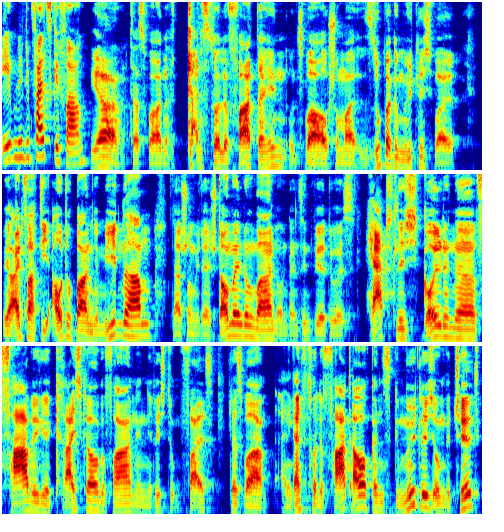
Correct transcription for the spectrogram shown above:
eben in die Pfalz gefahren. Ja, das war eine ganz tolle Fahrt dahin und zwar auch schon mal super gemütlich, weil wir einfach die Autobahn gemieden haben, da schon wieder Staumeldungen waren und dann sind wir durchs herbstlich goldene, farbige Kraichgau gefahren in die Richtung Pfalz. Das war eine ganz tolle Fahrt auch, ganz gemütlich und gechillt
